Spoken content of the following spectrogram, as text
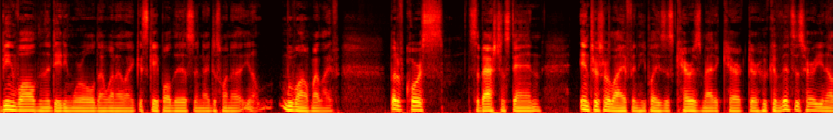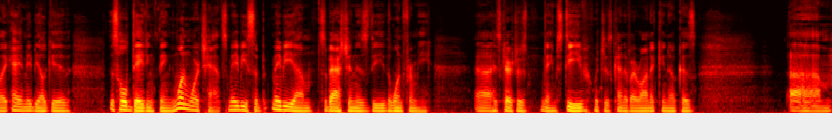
be involved in the dating world. I want to like escape all this and i just want to you know move on with my life. But of course sebastian stan enters her life and he plays this charismatic character who convinces her, you know, like, hey, maybe I'll give this whole dating thing one more chance. Maybe maybe um, Sebastian is the the one for me. Uh, his character's named Steve, which is kind of ironic, you know, because um,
